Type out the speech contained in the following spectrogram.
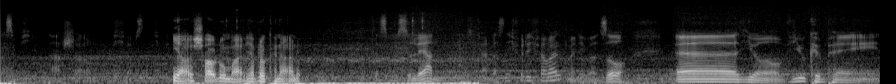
Lass mich eben nachschauen. Ich hab's nicht. Ja, schau du mal. Ich habe doch keine Ahnung. Das musst du lernen. Ich kann das nicht für dich verwalten, mein Lieber. So. Äh, jo, View Campaign.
